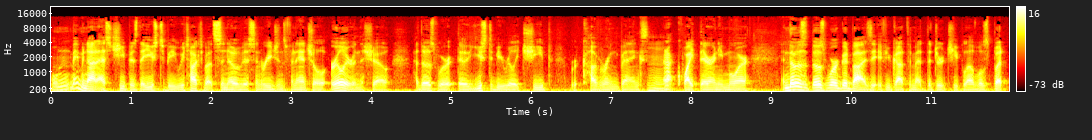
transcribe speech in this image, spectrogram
well, maybe not as cheap as they used to be. We talked about Synovus and Regions Financial earlier in the show. How those were they used to be really cheap, recovering banks. Mm-hmm. They're not quite there anymore. And those those were good buys if you got them at the dirt cheap levels. But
